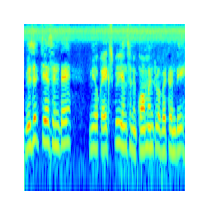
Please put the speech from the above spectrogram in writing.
విజిట్ చేసింటే మీ యొక్క ఎక్స్పీరియన్స్ని కామెంట్లో పెట్టండి.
